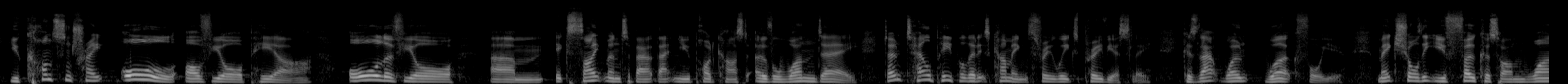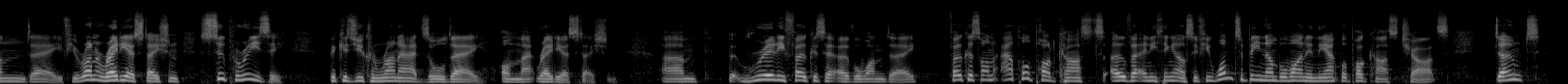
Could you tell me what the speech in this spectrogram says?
you concentrate all of your PR, all of your um, excitement about that new podcast over one day. Don't tell people that it's coming three weeks previously, because that won't work for you. Make sure that you focus on one day. If you run a radio station, super easy, because you can run ads all day on that radio station. Um, but really focus it over one day. Focus on Apple Podcasts over anything else. If you want to be number one in the Apple Podcast charts, don't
